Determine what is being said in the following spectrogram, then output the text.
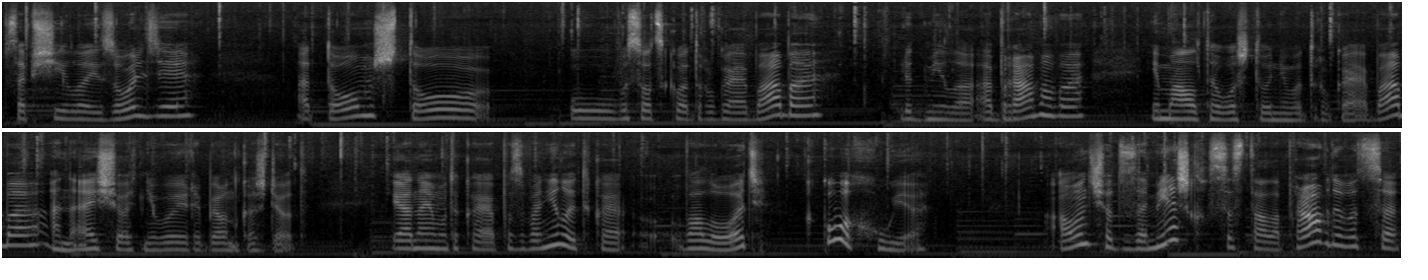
сообщила Изольде о том, что у Высоцкого другая баба, Людмила Абрамова, и мало того, что у него другая баба, она еще от него и ребенка ждет. И она ему такая позвонила и такая, Володь, какого хуя? А он что-то замешкался, стал оправдываться,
